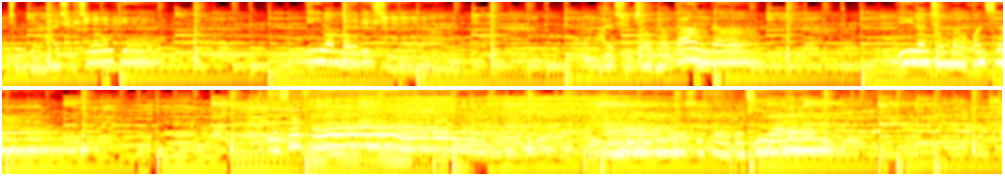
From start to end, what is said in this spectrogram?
秋天还是秋天，依然美丽凄凉，还是飘飘荡荡，依然充满幻想。我想飞，飞不起来。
